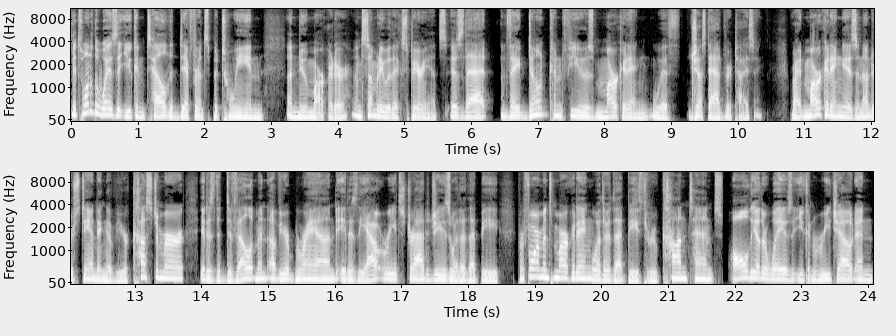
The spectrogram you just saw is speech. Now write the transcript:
It's one of the ways that you can tell the difference between a new marketer and somebody with experience is that they don't confuse marketing with just advertising. Right? Marketing is an understanding of your customer, it is the development of your brand, it is the outreach strategies, whether that be performance marketing, whether that be through content, all the other ways that you can reach out and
